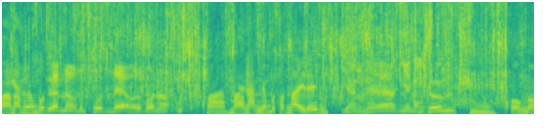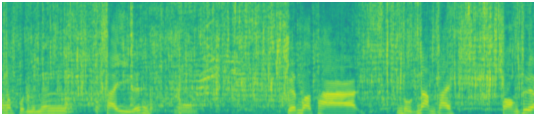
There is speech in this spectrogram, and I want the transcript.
มาน้ำยังบ่เพื่อนน้องน้ำทนแล้วแล้วบ่เนาะมามาน้ำยังบ่ทันได้เด้นี่ยังเนี้ยยังอีกเถิงอืมของน้องน้ำผุนกันยังใส่อีกเด้นี่แม่นเพื่อนบอกทาดูดน้ำใช่สองเทือ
